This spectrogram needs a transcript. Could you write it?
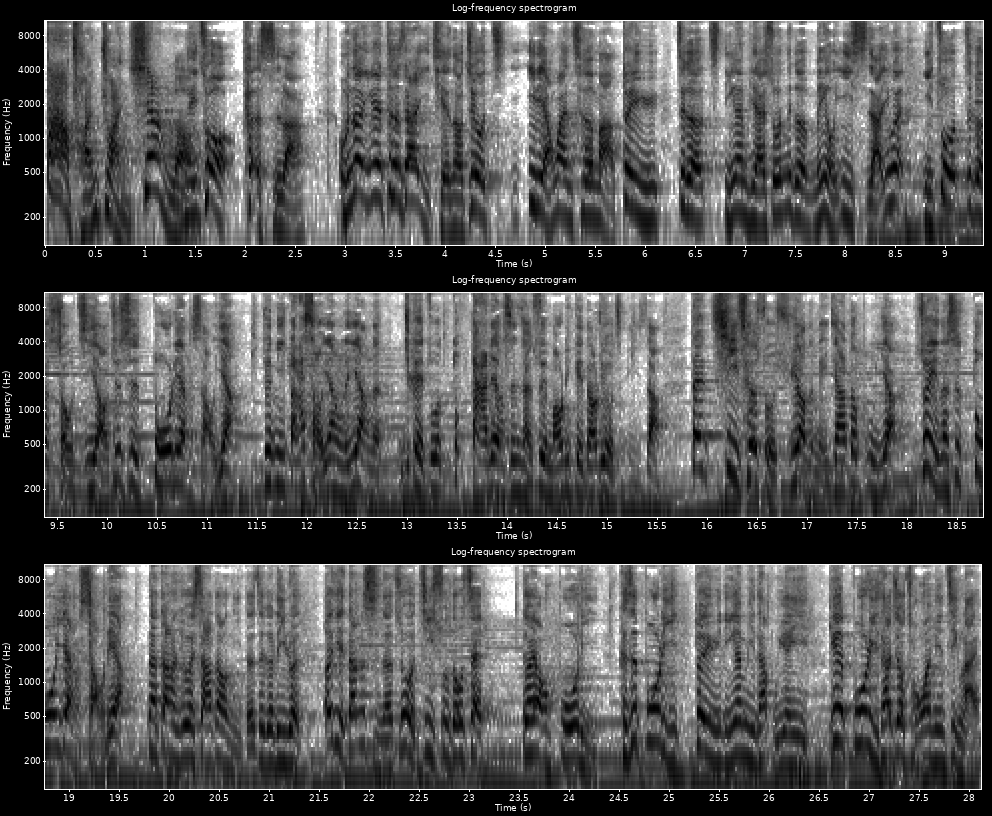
大船转向了。没错，特斯拉。我们知道，因为特斯拉以前呢只有一两万车嘛，对于这个林恩平来说，那个没有意思啊。因为你做这个手机哦，就是多量少样，就你打少样的样呢，你就可以做多大量生产，所以毛利可以到六成以上。但汽车所需要的每家都不一样，所以呢是多样少量，那当然就会杀到你的这个利润。而且当时呢，所有技术都在。都要用玻璃，可是玻璃对于林恩平他不愿意，因为玻璃它就要从外面进来，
